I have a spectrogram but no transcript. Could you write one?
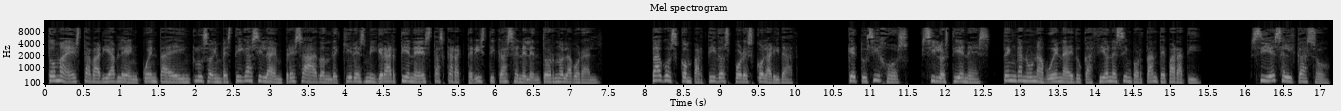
toma esta variable en cuenta e incluso investiga si la empresa a donde quieres migrar tiene estas características en el entorno laboral. Pagos compartidos por escolaridad. Que tus hijos, si los tienes, tengan una buena educación es importante para ti. Si es el caso,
